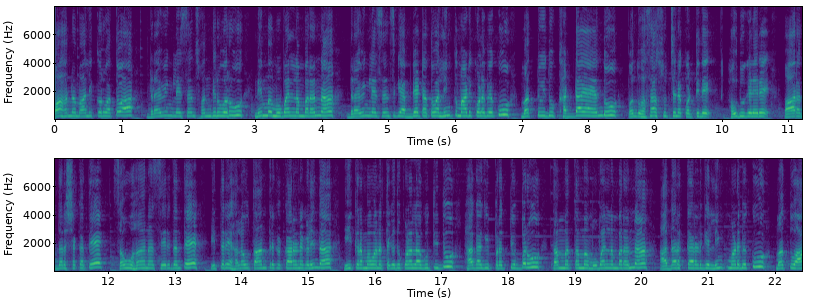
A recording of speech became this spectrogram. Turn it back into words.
ವಾಹನ ಮಾಲೀಕರು ಅಥವಾ ಡ್ರೈವಿಂಗ್ ಲೈಸೆನ್ಸ್ ಹೊಂದಿರುವರು ನಿಮ್ಮ ಮೊಬೈಲ್ ನಂಬರನ್ನು ಡ್ರೈವಿಂಗ್ ಲೈಸೆನ್ಸ್ಗೆ ಅಪ್ಡೇಟ್ ಅಥವಾ ಲಿಂಕ್ ಮಾಡಿಕೊಳ್ಳಬೇಕು ಮತ್ತು ಇದು ಕಡ್ಡಾಯ ಎಂದು ಒಂದು ಹೊಸ ಸೂಚನೆ ಕೊಟ್ಟಿದೆ. ಹೌದು ಗೆಳೆಯರೆ, ಪಾರದರ್ಶಕತೆ, ಸಂವಹನ ಸೇರಿದಂತೆ ಇತರೆ ಹಲವು ತಾಂತ್ರಿಕ ಕಾರಣಗಳಿಂದ ಈ ಕ್ರಮವನ್ನು ತೆಗೆದುಕೊಳ್ಳಲಾಗುತ್ತಿದ್ದು, ಹಾಗಾಗಿ ಪ್ರತಿಯೊಬ್ಬರು ತಮ್ಮ ತಮ್ಮ ಮೊಬೈಲ್ ನಂಬರನ್ನು ಆಧಾರ್ ಕಾರ್ಡ್ಗೆ ಲಿಂಕ್ ಮಾಡಬೇಕು ಮತ್ತು ಆ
